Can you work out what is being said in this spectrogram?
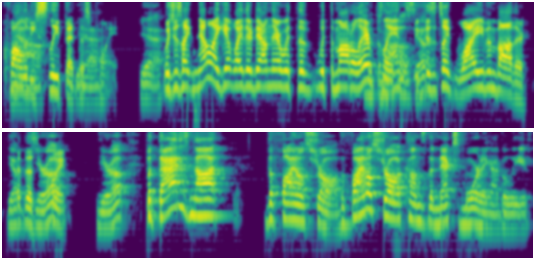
quality No. sleep at this point. Yeah. Which is like now I get why they're down there with the with the model With the airplanes models, yep. because it's like why even bother Yep, at this you're point? up. You're up. But that is not the final straw. The final straw comes the next morning, I believe,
